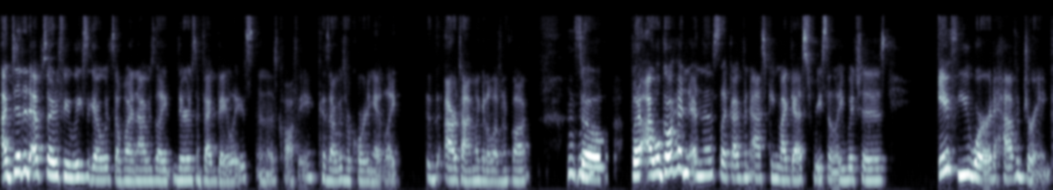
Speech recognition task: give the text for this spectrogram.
I did an episode a few weeks ago with someone, and I was like, "There is in fact Bailey's in this coffee" because I was recording it like our time, like at 11 o'clock. so, but I will go ahead and end this like I've been asking my guests recently, which is if you were to have a drink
